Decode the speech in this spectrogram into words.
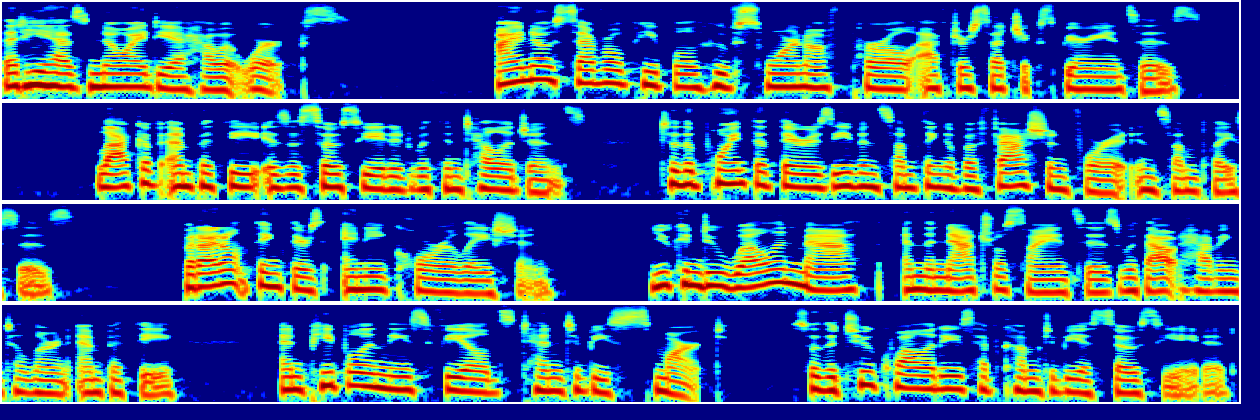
that he has no idea how it works. I know several people who've sworn off Perl after such experiences. Lack of empathy is associated with intelligence, to the point that there is even something of a fashion for it in some places. But I don't think there's any correlation. You can do well in math and the natural sciences without having to learn empathy, and people in these fields tend to be smart, so the two qualities have come to be associated.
